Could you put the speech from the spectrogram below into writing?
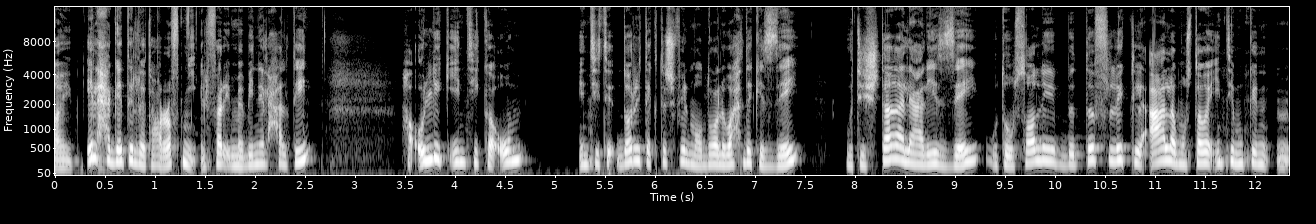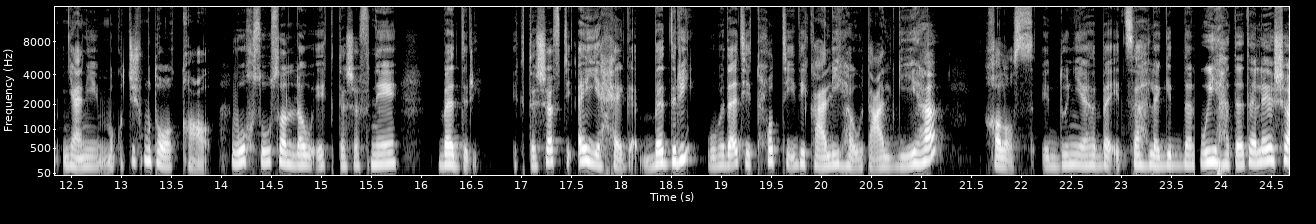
طيب إيه الحاجات اللي تعرفني الفرق ما بين الحالتين؟ هقولك أنت كأم أنت تقدري تكتشفي الموضوع لوحدك إزاي وتشتغلي عليه إزاي وتوصلي بطفلك لأعلى مستوى أنت ممكن يعني ما كنتيش متوقعاه. وخصوصا لو اكتشفناه بدري. اكتشفتي أي حاجة بدري وبدأتي تحطي إيدك عليها وتعالجيها خلاص الدنيا بقت سهلة جدا وهتتلاشى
